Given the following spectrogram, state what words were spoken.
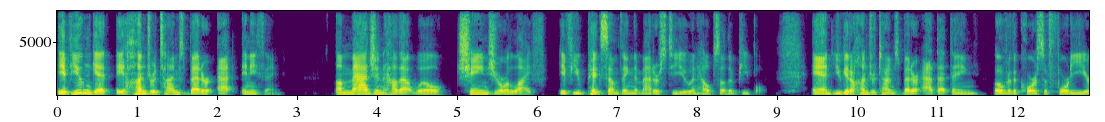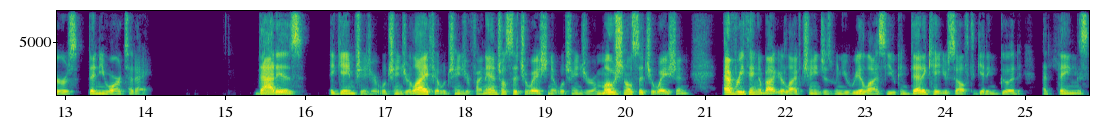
If you can get a 100 times better at anything, imagine how that will change your life if you pick something that matters to you and helps other people. And you get 100 times better at that thing over the course of 40 years than you are today. That is a game changer. It will change your life. It will change your financial situation. It will change your emotional situation. Everything about your life changes when you realize you can dedicate yourself to getting good at things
